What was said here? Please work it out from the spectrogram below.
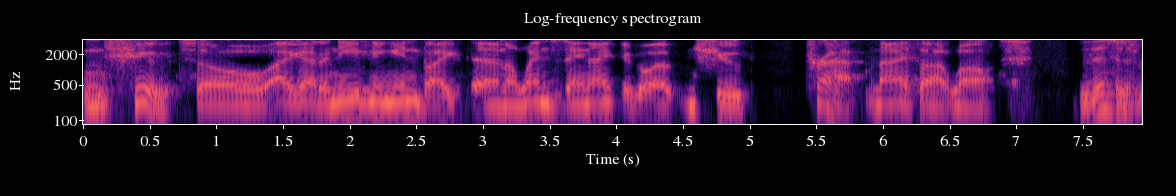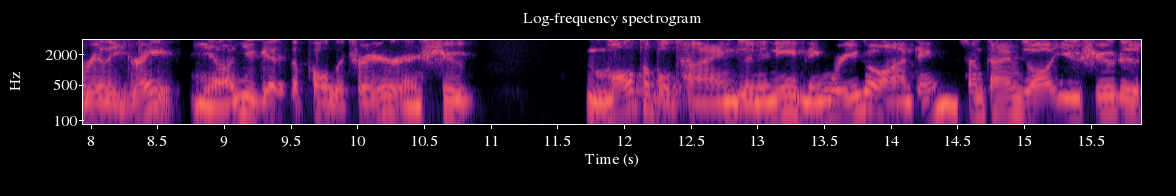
and shoot? So I got an evening invite on a Wednesday night to go out and shoot trap, and I thought, well, this is really great. You know, you get to pull the trigger and shoot multiple times in an evening where you go hunting. Sometimes all you shoot is,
